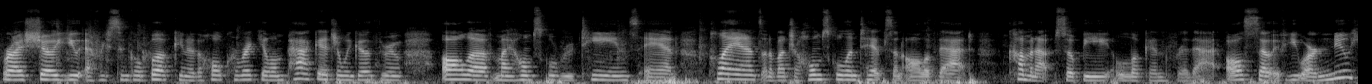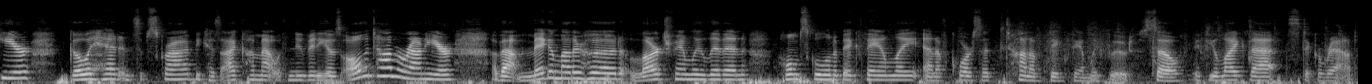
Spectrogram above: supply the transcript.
where I show you every single book, you know, the whole curriculum package and we go through all of my homeschool routines and plans and a bunch bunch of homeschooling tips and all of that coming up, so be looking for that. Also, if you are new here, go ahead and subscribe because I come out with new videos all the time around here about mega motherhood, large family living, homeschooling a big family, and of course a ton of big family food. So if you like that, stick around.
